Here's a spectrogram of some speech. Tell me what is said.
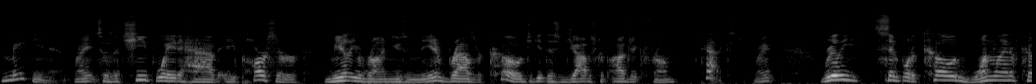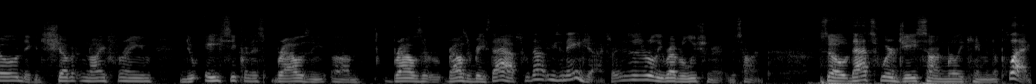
making it, right? So it's a cheap way to have a parser immediately run using native browser code to get this JavaScript object from text, right? Really simple to code, one line of code. They could shove it in an iframe and do asynchronous browsing, um, browser browser-based apps without using Ajax, right? This is really revolutionary at the time. So that's where JSON really came into play.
